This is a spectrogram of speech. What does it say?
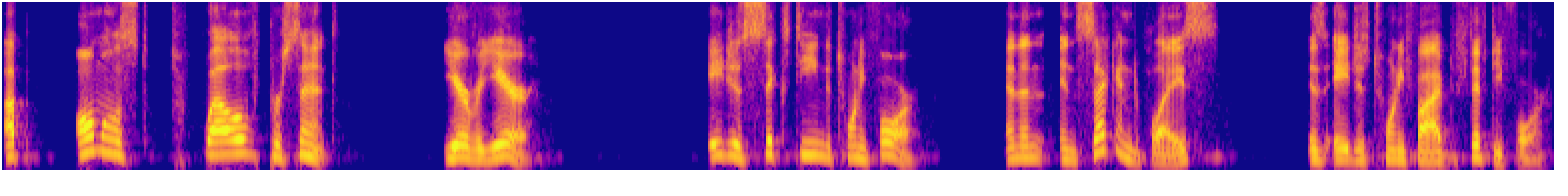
up almost 12% year over year, ages 16 to 24. And then in second place is ages 25 to 54.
